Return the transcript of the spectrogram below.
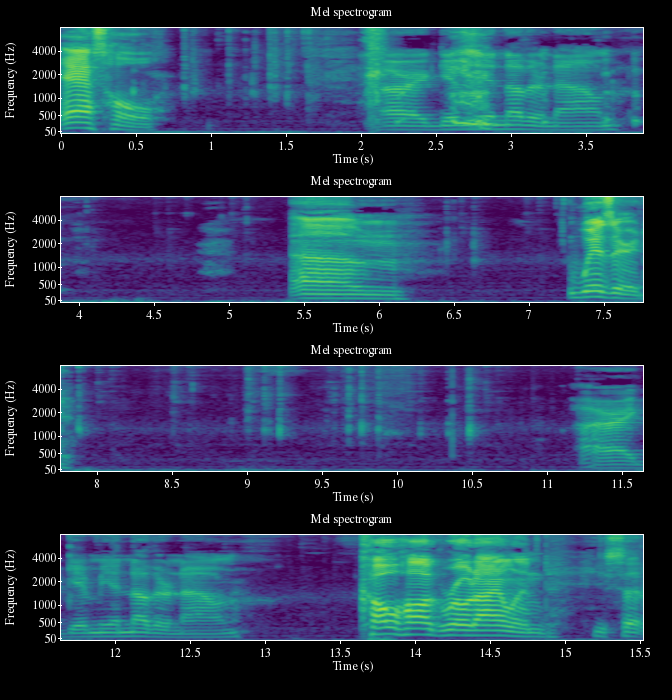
Asshole. All right, give me another noun. Um, wizard. All right, give me another noun. Quahog, Rhode Island. He said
